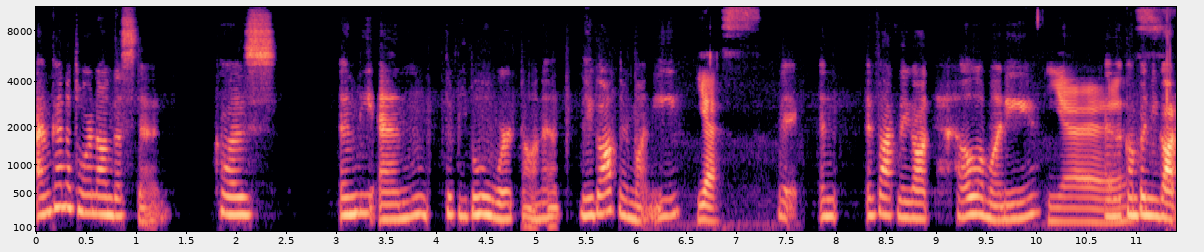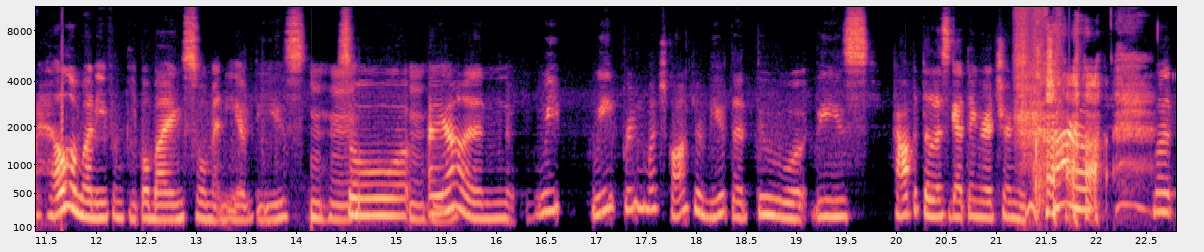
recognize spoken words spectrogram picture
I'm kind of torn on this then. Because, in the end, the people who worked on it, they got their money. Yes. They, and in fact, they got hella money. Yes. And the company got hella money from people buying so many of these. Mhm. So, Mhm. ayan, we we pretty much contributed to these capitalists getting richer and richer. Charot! But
